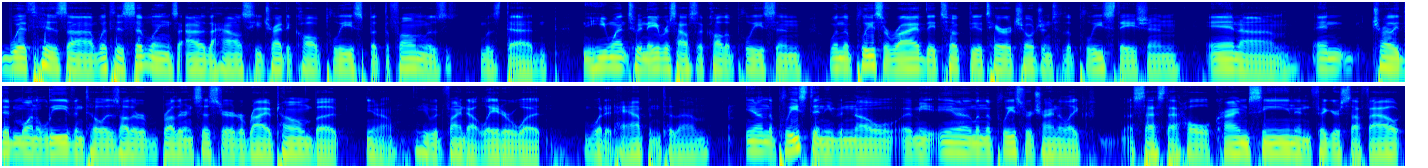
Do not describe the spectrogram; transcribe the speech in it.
with his uh, with his siblings out of the house, he tried to call police, but the phone was was dead. He went to a neighbor's house to call the police, and when the police arrived, they took the Otero children to the police station. And um, and Charlie didn't want to leave until his other brother and sister had arrived home, but you know he would find out later what what had happened to them. You know, and the police didn't even know. I mean, you know, when the police were trying to like assess that whole crime scene and figure stuff out.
